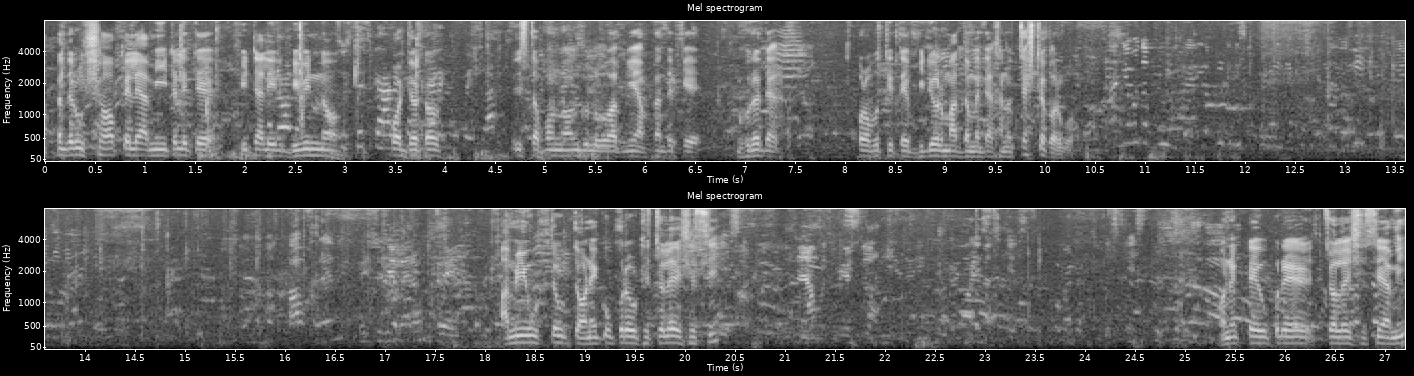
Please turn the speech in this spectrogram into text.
আপনাদের উৎসাহ পেলে আমি ইটালিতে, ইটালির বিভিন্ন পর্যটক স্থাপনাগুলো আমি আপনাদেরকে ঘুরে দেখ, পরবর্তীতে ভিডিওর মাধ্যমে দেখানোর চেষ্টা করব। আমি উঠতে উঠতে অনেক উপরে উঠে চলে এসেছি। অনেকটাই উপরে চলে এসেছি আমি।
